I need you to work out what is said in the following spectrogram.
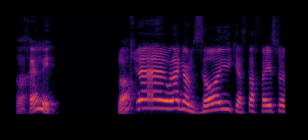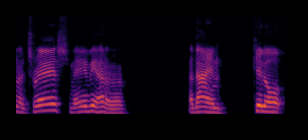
רקל. לא? כן, אולי גם זואי, כי עשתה face turn על טריש, maybe, אני לא יודע. עדיין. כאילו,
